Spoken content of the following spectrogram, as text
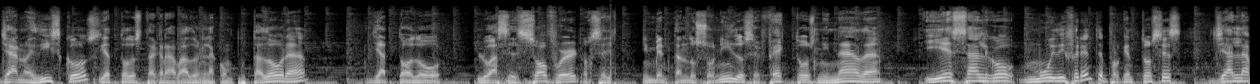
Ya no hay discos, ya todo está grabado en la computadora, ya todo lo hace el software, no sé, inventando sonidos, efectos, ni nada. Y es algo muy diferente porque entonces ya la,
